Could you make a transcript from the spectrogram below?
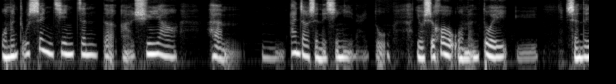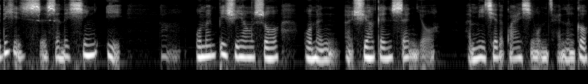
我们读圣经真的啊，需要很嗯，按照神的心意来读。有时候，我们对于神的历史、神的心意啊，我们必须要说，我们呃需要跟神有很密切的关系，我们才能够。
